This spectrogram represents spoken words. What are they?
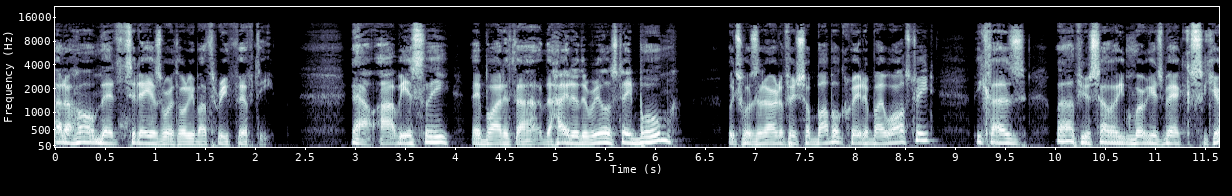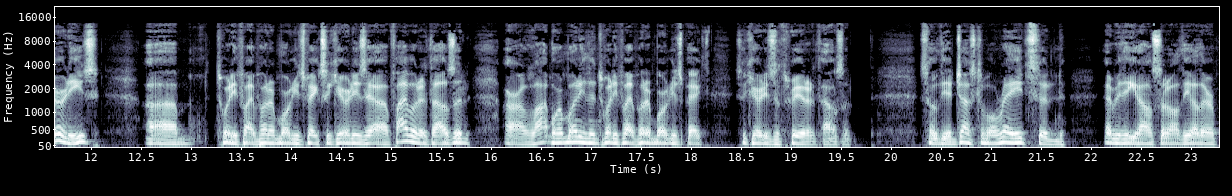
on a home that today is worth only about 350 Now, obviously, they bought at the, the height of the real estate boom, which was an artificial bubble created by Wall Street, because, well, if you're selling mortgage-backed securities, um, 2,500 mortgage-backed securities, uh, 500,000 are a lot more money than 2,500 mortgage-backed securities of 300,000. So the adjustable rates and everything else and all the other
